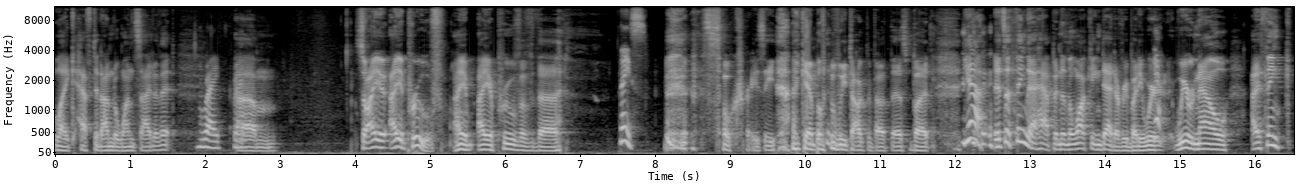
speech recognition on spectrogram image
like hefted onto one side of it. right, right. Um, So I I approve. I I approve of the nice. so crazy. I can't believe we talked about this, but yeah, it's a thing that happened in The Walking Dead. Everybody, we're Yeah. we're now. I think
